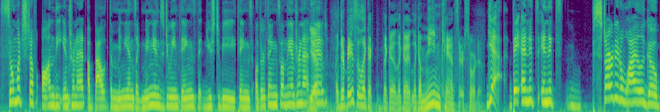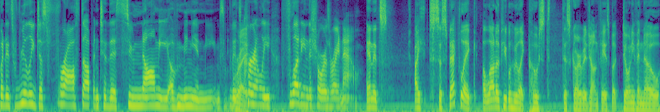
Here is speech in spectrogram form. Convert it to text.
so much stuff on the internet about the minions like minions doing things that used to be things other things on the internet Yeah. did. Uh, They're basically like a like a like a like a meme cancer sort of. yeah, they and it's and it's started a while ago, but it's really just frothed up into this tsunami of minion memes that's Right. currently flooding the shores right now. and it's i suspect like a lot of the people who like post this garbage on facebook don't even know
